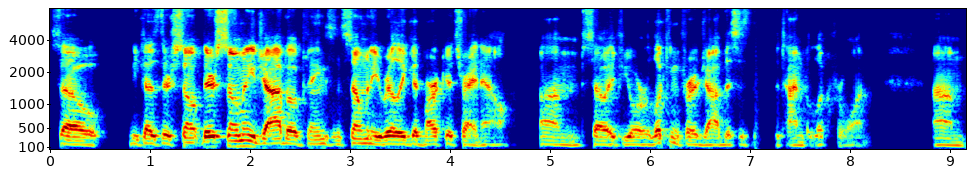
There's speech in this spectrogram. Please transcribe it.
So because there's so there's so many job openings and so many really good markets right now. Um, so if you're looking for a job, this is the time to look for one. Um,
